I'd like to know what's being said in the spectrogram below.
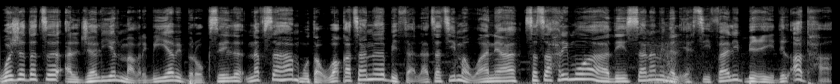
وجدت الجالية المغربية ببروكسل نفسها مطوقة بثلاثة موانع ستحرمها هذه السنة من الاحتفال بعيد الأضحى.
